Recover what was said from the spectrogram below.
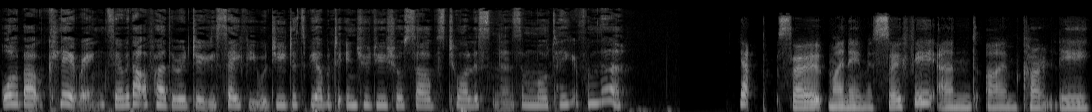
all about clearing. So, without further ado, Sophie, would you just be able to introduce yourselves to our listeners and we'll take it from there? Yep. So, my name is Sophie, and I'm currently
